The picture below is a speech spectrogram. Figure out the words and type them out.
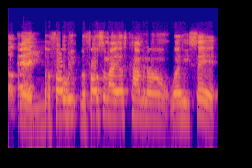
Okay. Hey, before we before somebody else comment on what he said,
